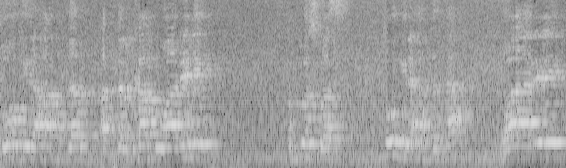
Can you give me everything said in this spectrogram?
توقر هدر هدر كاد وارلي بس بس توقر هدر وارلي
